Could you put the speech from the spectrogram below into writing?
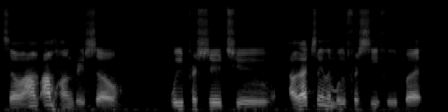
So I'm I'm hungry. So we pursue to. I was actually in the mood for seafood, but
